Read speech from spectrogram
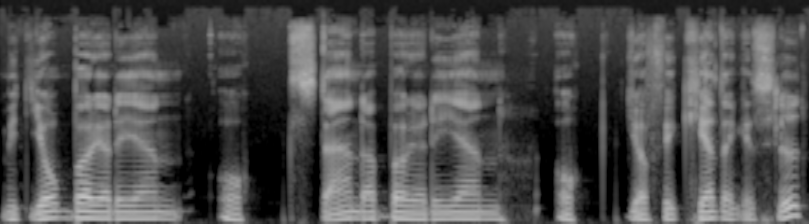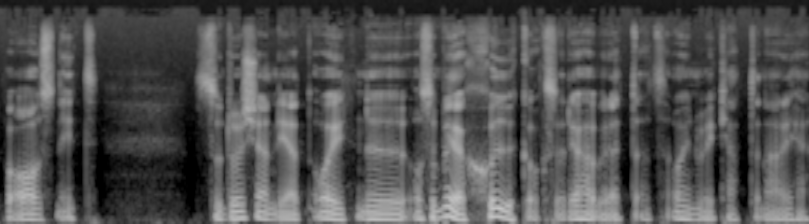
Mitt jobb började igen och stand-up började igen och jag fick helt enkelt slut på avsnitt. Så då kände jag att oj, nu, och så blev jag sjuk också, det har jag berättat. Oj, nu är katten arg här.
